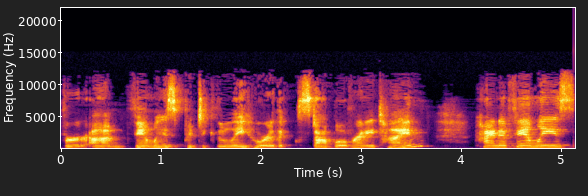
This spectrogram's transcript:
for um, families, particularly who are the stop over anytime kind of families.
